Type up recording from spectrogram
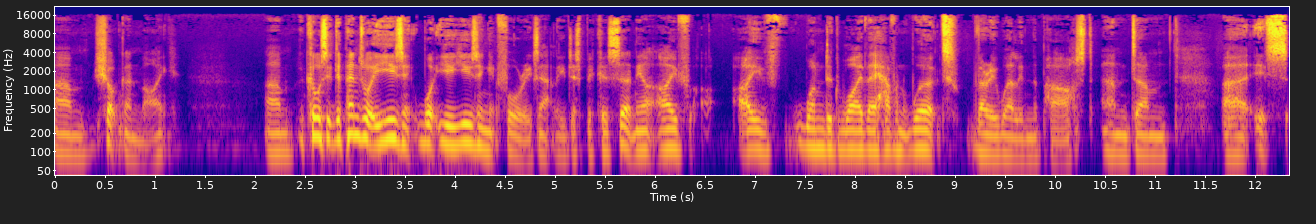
um, shotgun mic. Um, of course, it depends what you're using what you're using it for exactly. Just because certainly I've I've wondered why they haven't worked very well in the past, and um, uh, it's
